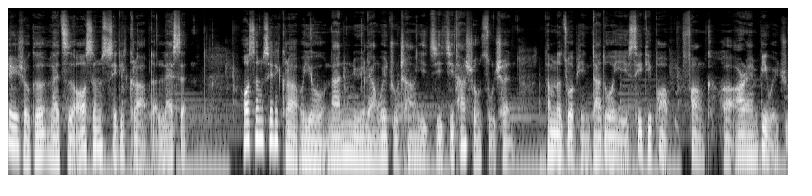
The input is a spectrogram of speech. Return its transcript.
这一首歌来自 Awesome City Club 的 Lesson。Awesome City Club 由男女两位主唱以及吉他手组成，他们的作品大多以 City Pop、Funk 和 R&B 为主。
